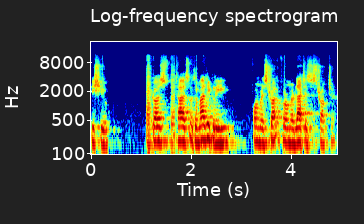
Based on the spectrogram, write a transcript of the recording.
issue, because tiles automatically form a, form a lattice structure.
